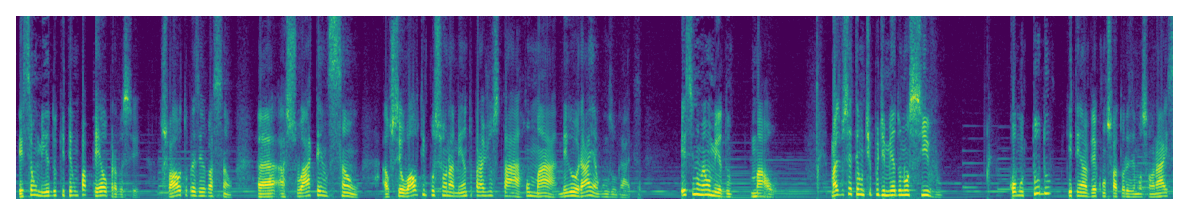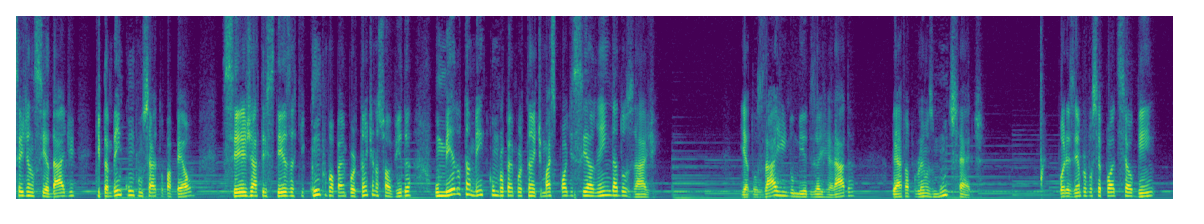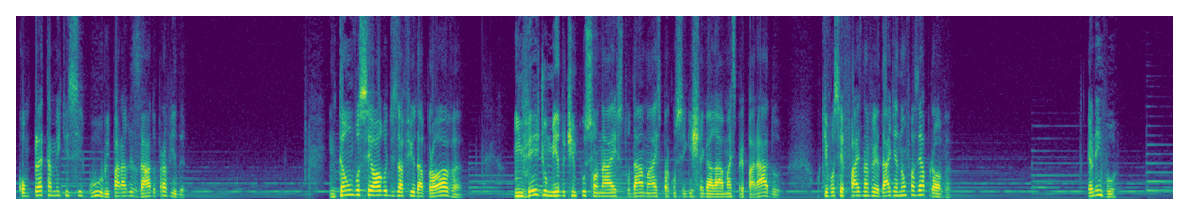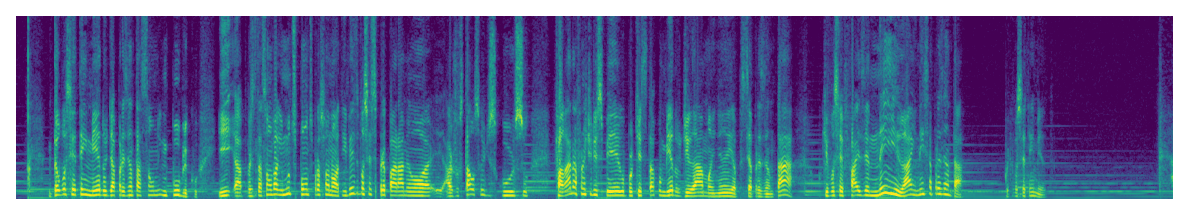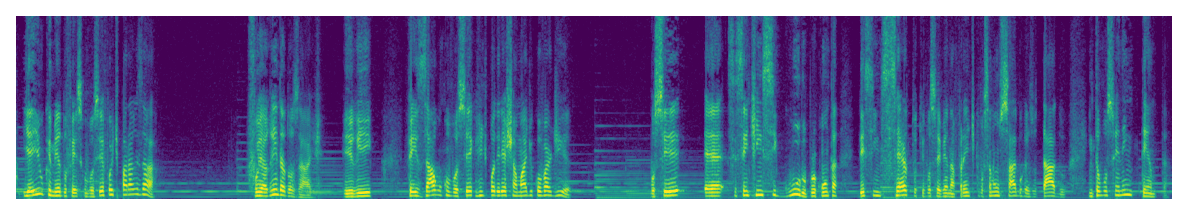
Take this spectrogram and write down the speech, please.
Esse é um medo que tem um papel para você. Sua autopreservação, a sua atenção, o seu autoimpulsionamento para ajustar, arrumar, melhorar em alguns lugares. Esse não é um medo mal. Mas você tem um tipo de medo nocivo. Como tudo que tem a ver com os fatores emocionais, seja a ansiedade, que também cumpre um certo papel, seja a tristeza, que cumpre um papel importante na sua vida, o medo também cumpre um papel importante, mas pode ser além da dosagem. E a dosagem do medo exagerada leva a problemas muito sérios. Por exemplo, você pode ser alguém completamente inseguro e paralisado para a vida. Então você olha o desafio da prova em vez de o medo te impulsionar a estudar mais para conseguir chegar lá mais preparado, o que você faz na verdade é não fazer a prova. Eu nem vou. Então você tem medo de apresentação em público. E a apresentação vale muitos pontos para sua nota. Em vez de você se preparar melhor, ajustar o seu discurso, falar na frente do espelho, porque você está com medo de ir lá amanhã e se apresentar, o que você faz é nem ir lá e nem se apresentar. Porque você tem medo. E aí o que o medo fez com você foi te paralisar foi além da dosagem. Ele fez algo com você que a gente poderia chamar de covardia. Você é, se sente inseguro por conta desse incerto que você vê na frente, que você não sabe o resultado, então você nem tenta.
